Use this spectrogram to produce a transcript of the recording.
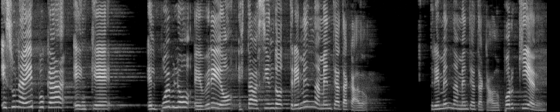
Es una época en que el pueblo hebreo estaba siendo tremendamente atacado, tremendamente atacado. ¿Por quién?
